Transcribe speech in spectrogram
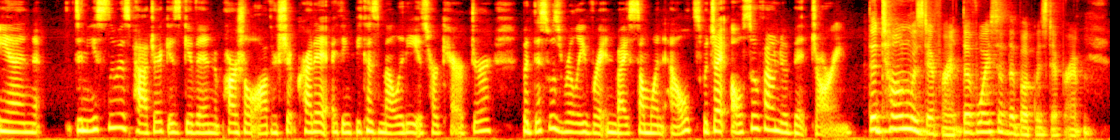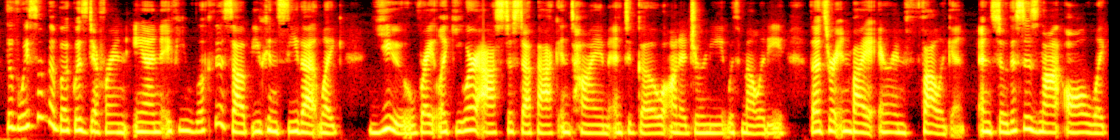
And Denise Lewis Patrick is given partial authorship credit, I think, because Melody is her character, but this was really written by someone else, which I also found a bit jarring. The tone was different, the voice of the book was different. The voice of the book was different. And if you look this up, you can see that, like, you, right? Like you are asked to step back in time and to go on a journey with Melody. That's written by Erin Falligant. And so this is not all like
